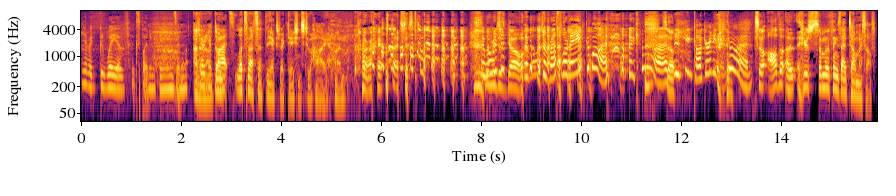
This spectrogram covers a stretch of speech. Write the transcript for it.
you have a good way of explaining things and I don't sharing know. your Don't, thoughts. let's not set the expectations too high, hon. All right, let's just let me just your, go. what was your wrestler name? Come on, come on. So- you can conquer anything. Come on. So all the uh, here's some of the things I tell myself.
